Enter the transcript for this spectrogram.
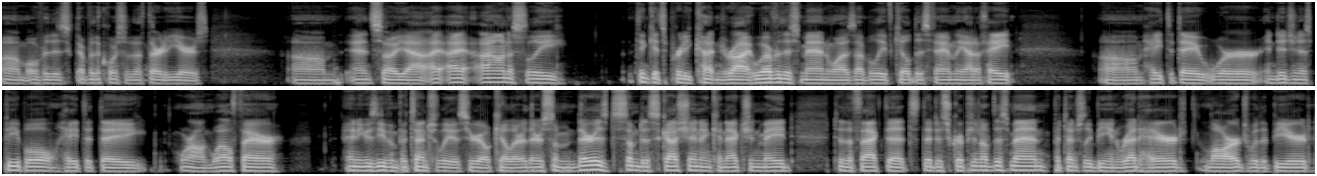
um, over this over the course of the 30 years. Um, and so, yeah, I, I, I, honestly think it's pretty cut and dry. Whoever this man was, I believe, killed this family out of hate. Um, hate that they were indigenous people, hate that they were on welfare, and he was even potentially a serial killer. There's some there is some discussion and connection made to the fact that the description of this man potentially being red haired, large with a beard,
